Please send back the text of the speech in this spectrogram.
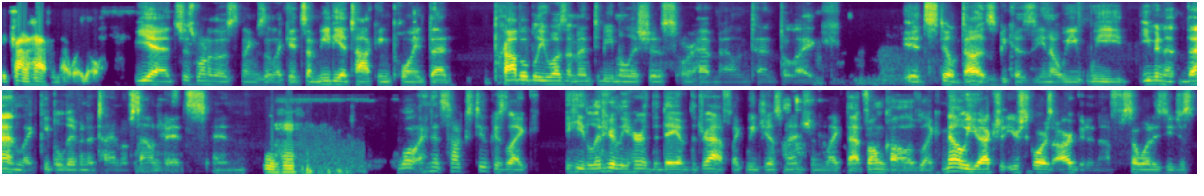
it kind of happened that way though. yeah, it's just one of those things that like it's a media talking point that probably wasn't meant to be malicious or have malintent, but like it still does because you know we we even then like people live in a time of sound bits and Mm-hmm. well and it sucks too because like he literally heard the day of the draft like we just mentioned like that phone call of like no you actually your scores are good enough so what is he just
